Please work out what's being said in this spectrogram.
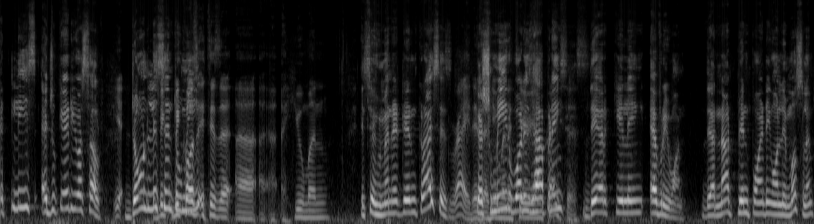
at least educate yourself. Yeah. Don't Be- listen to because me. Because it is a, a, a- a human. It's a humanitarian crisis. Right, Kashmir, what is happening? crisis. They are killing everyone. They are not pinpointing only Muslims.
